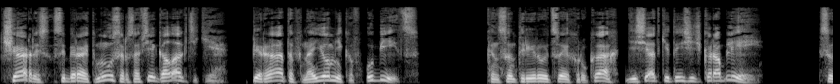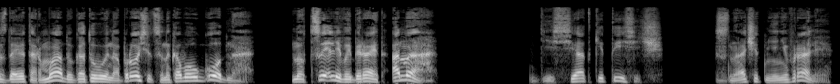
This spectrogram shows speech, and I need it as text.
Чарльз собирает мусор со всей галактики, пиратов, наемников, убийц. Концентрирует в своих руках десятки тысяч кораблей. Создает армаду, готовую наброситься на кого угодно. Но цели выбирает она. Десятки тысяч. Значит, мне не врали.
